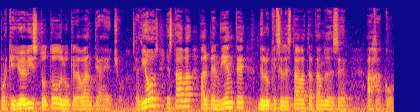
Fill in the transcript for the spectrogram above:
Porque yo he visto todo lo que Labante ha hecho. O sea, Dios estaba al pendiente de lo que se le estaba tratando de hacer a Jacob.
